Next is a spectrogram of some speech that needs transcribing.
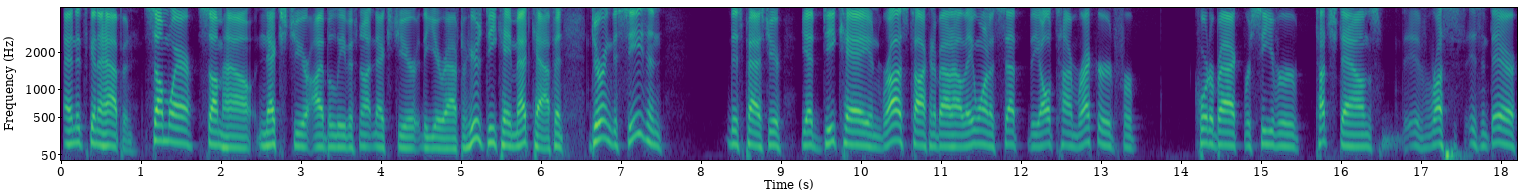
And it's going to happen somewhere, somehow, next year, I believe, if not next year, the year after. Here's DK Metcalf. And during the season this past year, you had DK and Russ talking about how they want to set the all time record for quarterback receiver touchdowns. If Russ isn't there,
